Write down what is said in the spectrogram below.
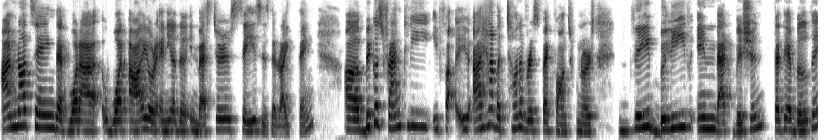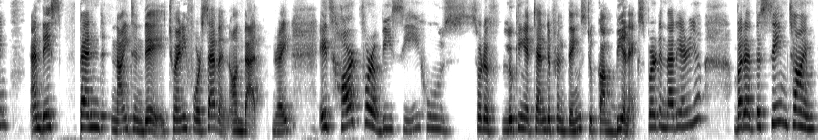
I'm not saying that what i what i or any other investor says is the right thing uh, because frankly if I, I have a ton of respect for entrepreneurs. They believe in that vision that they're building and they spend night and day 24 7 on that right? It's hard for a vc who's sort of looking at 10 different things to come be an expert in that area. But at the same time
